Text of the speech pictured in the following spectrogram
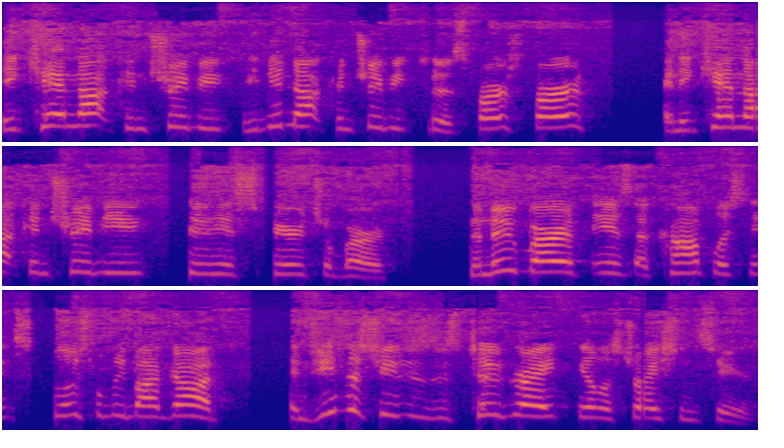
He cannot contribute, he did not contribute to his first birth, and he cannot contribute to his spiritual birth. The new birth is accomplished exclusively by God. And Jesus uses two great illustrations here.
